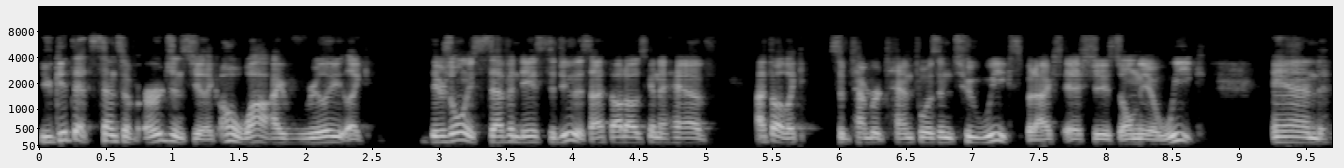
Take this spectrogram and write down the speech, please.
You get that sense of urgency like oh wow i really like there's only seven days to do this. I thought i was going to have i thought like september 10th was in two weeks but actually, it's only a week. And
